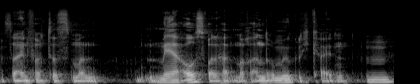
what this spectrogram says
Es ist einfach, dass man mehr Auswahl hat, noch andere Möglichkeiten. Mhm.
